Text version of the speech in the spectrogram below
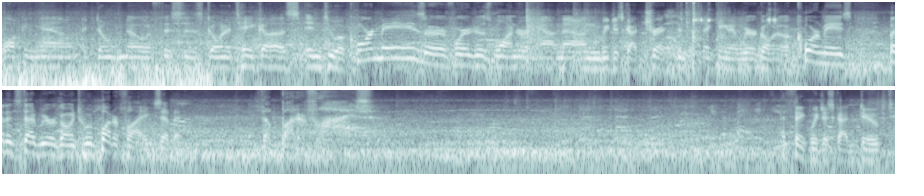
walking out. I don't know if this is going to take us into a corn maze or if we're just wandering out now and we just got tricked into thinking that we were going to a corn maze, but instead we were going to a butterfly exhibit. The butterflies. Think we just got duped.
